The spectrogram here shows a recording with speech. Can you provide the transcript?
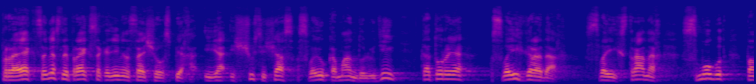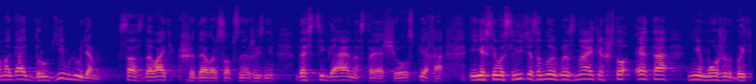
проект, совместный проект с Академией настоящего успеха. И я ищу сейчас свою команду людей, которые в своих городах, в своих странах смогут помогать другим людям создавать шедевр собственной жизни, достигая настоящего успеха. И если вы следите за мной, вы знаете, что это не может быть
